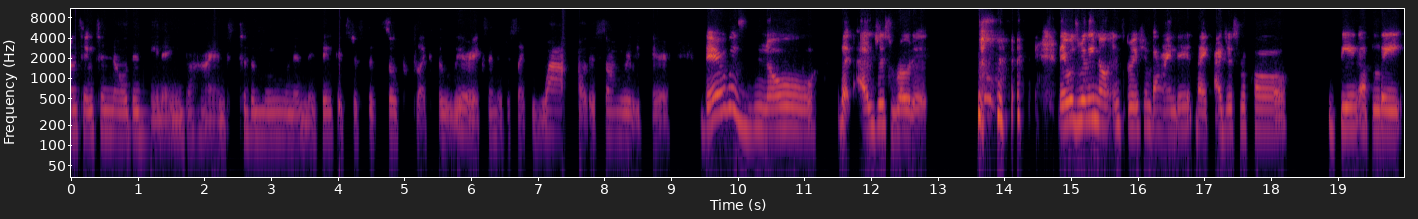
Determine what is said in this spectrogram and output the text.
wanting to know the meaning behind to the moon and they think it's just it's so like the lyrics and they're just like wow this song really there there was no like i just wrote it there was really no inspiration behind it. Like I just recall being up late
